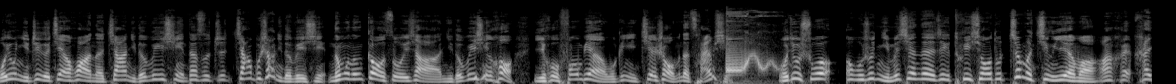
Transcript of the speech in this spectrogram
我用你这个电话呢加你的微信，但是这加不上你的微信，能不能告诉我一下你的微信号，以后方便我给你介绍我们的产品？我就说啊，我说你们现在这个推销都这么敬业吗？啊，还还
